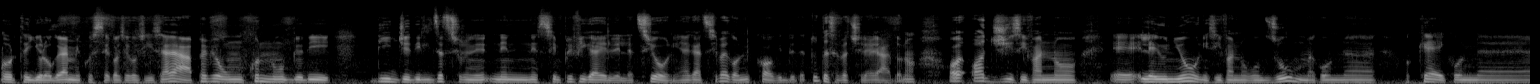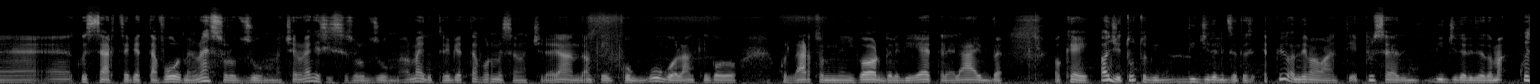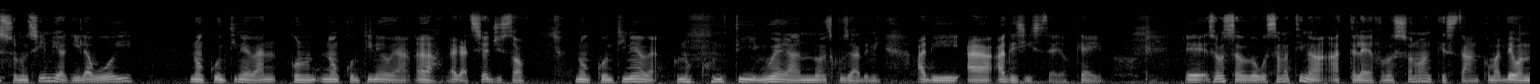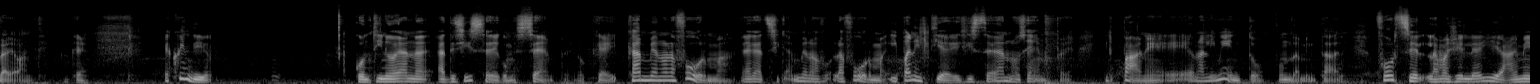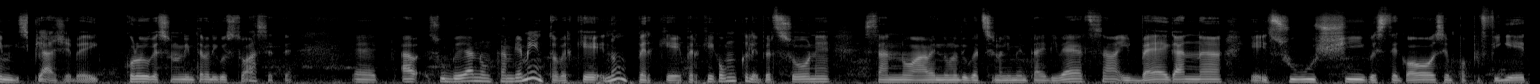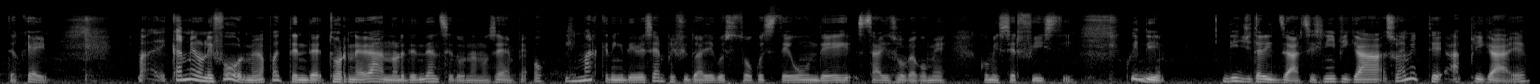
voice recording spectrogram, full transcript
oltre agli ologrammi e queste cose così, sarà proprio un connubio di digitalizzazione nel, nel, semplificare le lezioni. Ragazzi, poi con il Covid tutto è stato accelerato, no? O, oggi si fanno eh, le riunioni, si fanno con Zoom, con, eh, ok, con eh, queste altre piattaforme, non è solo Zoom, cioè non è che esiste solo Zoom, ormai tutte le piattaforme stanno accelerando, anche con Google, anche con quell'altro non mi ricordo, le dirette, le live, ok? Oggi è tutto digitalizzato e più andiamo avanti e più sarà digitalizzato, ma questo non significa che i lavori non continueranno, non continueranno ah, ragazzi oggi sto, non continueranno, non continueranno scusatemi, ad, ad esistere, ok? E sono stato questa mattina a telefono sono anche stanco, ma devo andare avanti, ok? E quindi continueranno ad esistere come sempre, ok? Cambiano la forma, ragazzi, cambiano la forma. I panettieri esisteranno sempre. Il pane è un alimento fondamentale. Forse la macelleria, ahimè, mi dispiace per coloro che sono all'interno di questo asset, eh, subiranno un cambiamento perché non perché perché comunque le persone stanno avendo un'educazione alimentare diversa il vegan il sushi queste cose un po' più fighette ok ma cambiano le forme, ma poi tende, torneranno, le tendenze tornano sempre. Oh, il marketing deve sempre fiutare queste onde e stare sopra come, come surfisti. Quindi digitalizzarsi significa solamente applicare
